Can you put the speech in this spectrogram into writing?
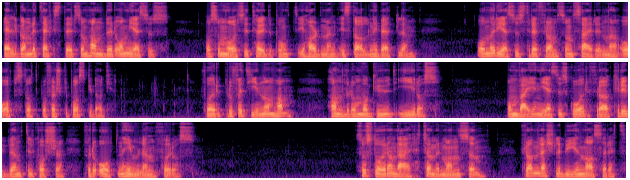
eldgamle tekster som handler om Jesus, og som når sitt høydepunkt i halmen i stallen i Betlehem, og når Jesus trer fram som seirende og oppstått på første påskedag. For profetiene om ham handler om hva Gud gir oss, om veien Jesus går fra krybben til korset for å åpne himmelen for oss. Så står han der, tømmermannens sønn, fra den vesle byen Nasaret,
